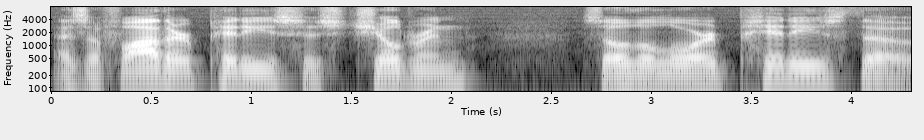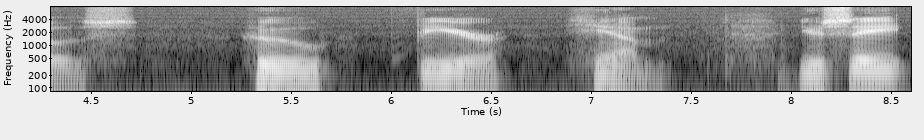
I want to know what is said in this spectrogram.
As a father pities his children, so the Lord pities those who fear him. You see,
